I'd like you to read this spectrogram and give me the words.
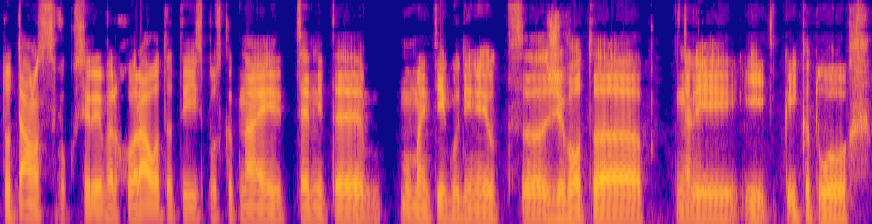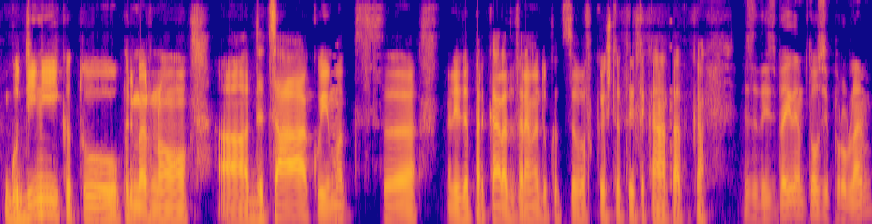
тотално се фокусирали върху работата и изпускат най-ценните моменти и години от живота, нали, и, и като години, и като, примерно, а, деца, ако имат, а, нали, да прекарат време докато са в къщата и така нататък. За да избегнем този проблем,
